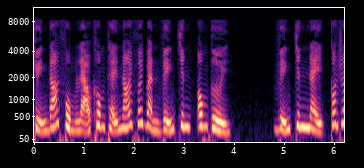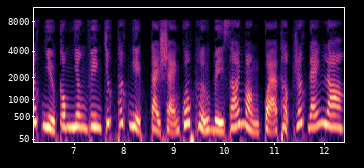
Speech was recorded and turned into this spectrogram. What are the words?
Chuyện đó Phùng Lão không thể nói với Bành Viễn Chinh, ông cười. Viễn Chinh này có rất nhiều công nhân viên chức thất nghiệp, tài sản quốc hữu bị sói mòn quả thật rất đáng lo.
